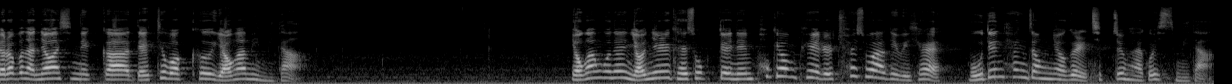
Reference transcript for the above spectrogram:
여러분 안녕하십니까. 네트워크 영암입니다. 영암군은 연일 계속되는 폭염 피해를 최소화하기 위해 모든 행정력을 집중하고 있습니다.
